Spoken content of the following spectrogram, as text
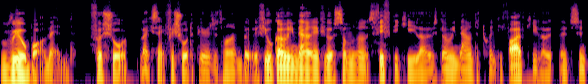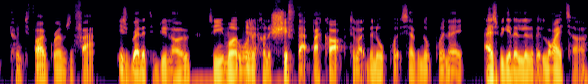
Real bottom end for short, like say, for shorter periods of time. But if you're going down, if you're someone that's 50 kilos, going down to 25 kilos, uh, 25 grams of fat is relatively low. So you might want yeah. to kind of shift that back up to like the 0.7, 0.8 as we get a little bit lighter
